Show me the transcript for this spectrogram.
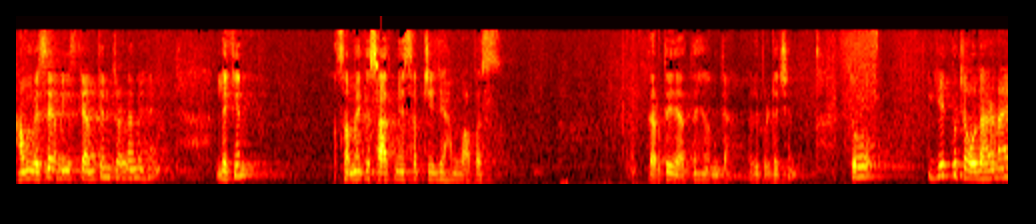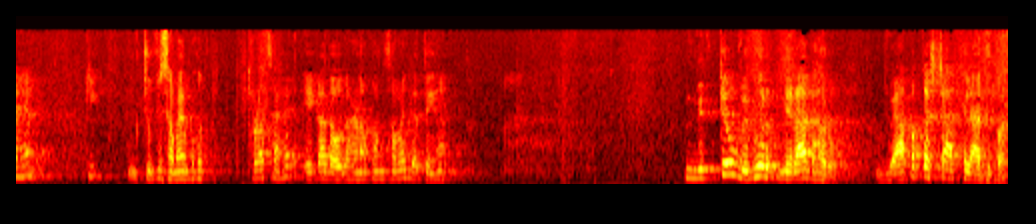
हम वैसे अभी इसके अंतिम चरण में हैं, लेकिन समय के साथ में सब चीज़ें हम वापस करते जाते हैं उनका रिपीटेशन तो ये कुछ अवधारणाएँ हैं कि चूँकि समय बहुत थोड़ा सा है, एक आधा उदाहरण को हम समझ लेते हैं। नित्यो विभुर निराधारो व्यापक अखिलाधिपत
